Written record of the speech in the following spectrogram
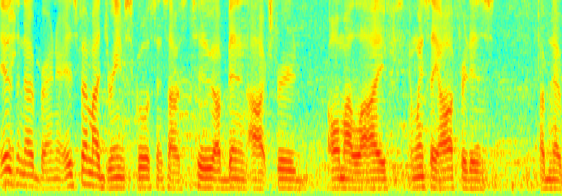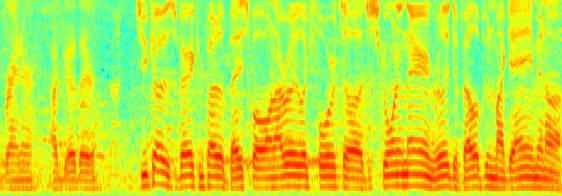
It was a no-brainer. It's been my dream school since I was two. I've been in Oxford all my life, and once they offered is a no-brainer. I'd go there. JUCO is very competitive baseball, and I really look forward to uh, just going in there and really developing my game and uh,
